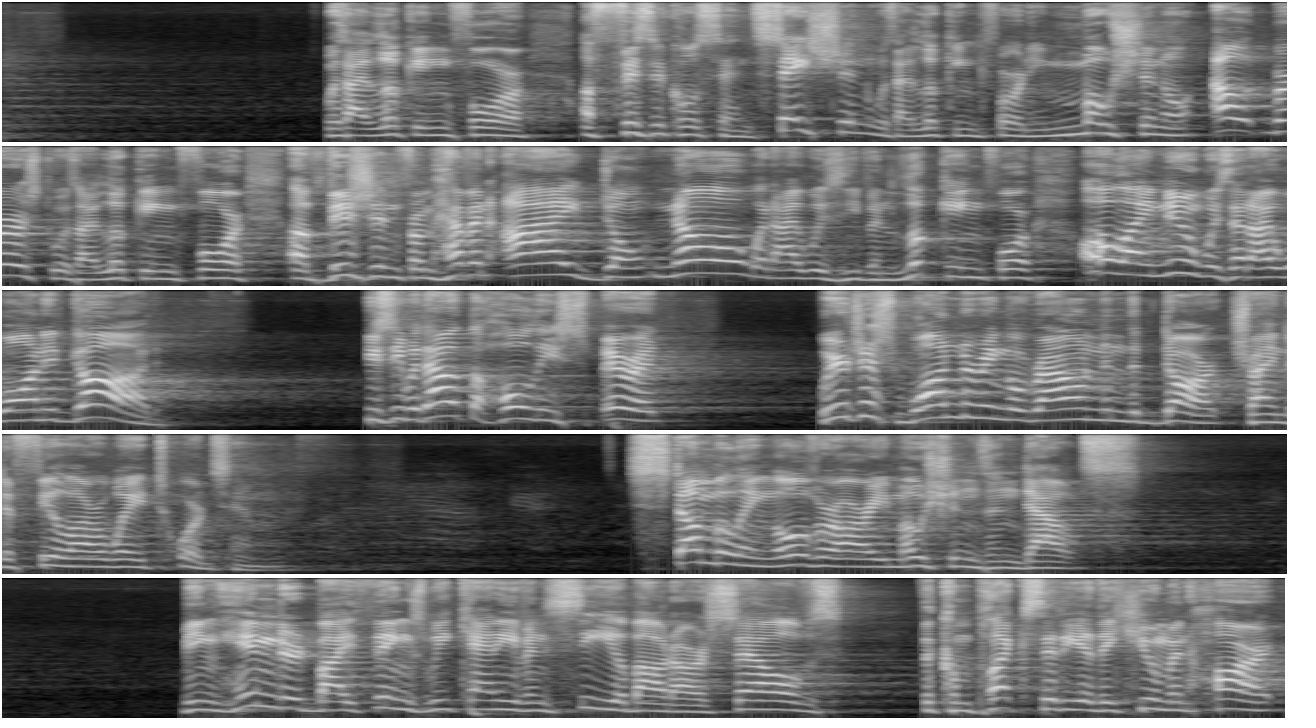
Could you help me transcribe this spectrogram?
Was I looking for a physical sensation? Was I looking for an emotional outburst? Was I looking for a vision from heaven? I don't know what I was even looking for. All I knew was that I wanted God. You see, without the Holy Spirit, we're just wandering around in the dark trying to feel our way towards Him, stumbling over our emotions and doubts, being hindered by things we can't even see about ourselves, the complexity of the human heart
